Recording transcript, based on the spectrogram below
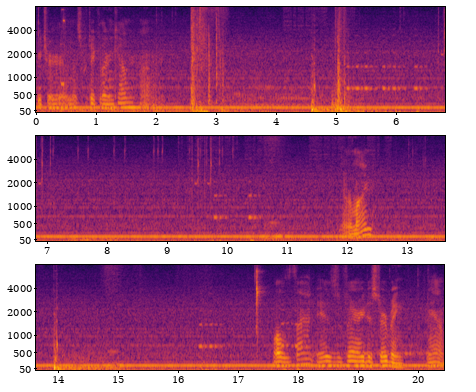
creature in this particular encounter? Alright. Never mind. Well, that is very disturbing. Yeah.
